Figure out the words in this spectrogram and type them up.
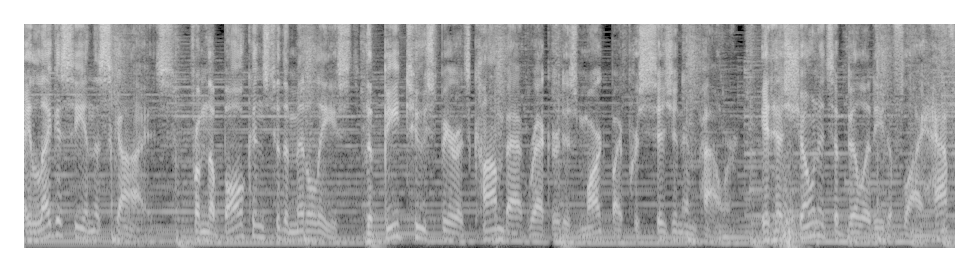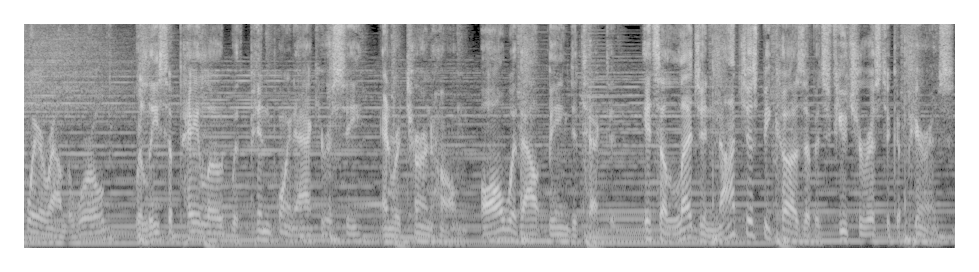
A legacy in the skies. From the Balkans to the Middle East, the B-2 Spirit's combat record is marked by precision and power. It has shown its ability to fly halfway around the world, release a payload with pinpoint accuracy, and return home, all without being detected. It's a legend not just because of its futuristic appearance,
